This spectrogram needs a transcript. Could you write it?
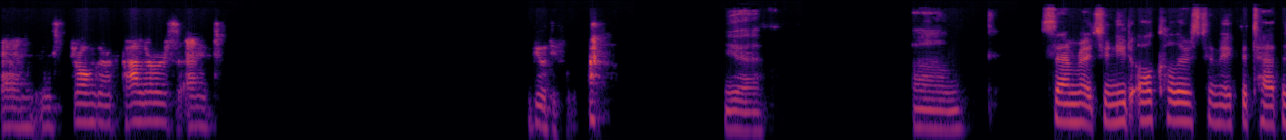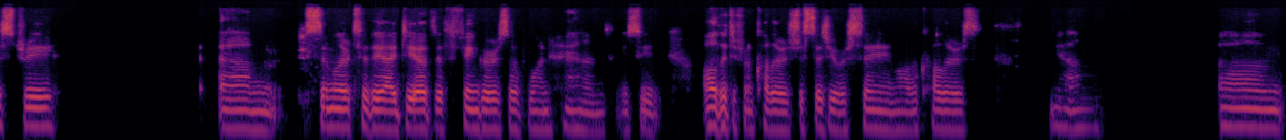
and with stronger colors and beautiful. yeah. Um, Sam writes, you need all colors to make the tapestry um, similar to the idea of the fingers of one hand. You see all the different colors, just as you were saying, all the colors. Yeah. Um,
